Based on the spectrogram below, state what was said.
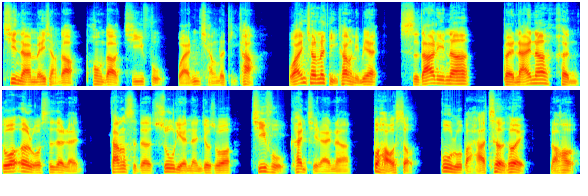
竟然没想到碰到基辅顽强的抵抗，顽强的抵抗里面，史达林呢。本来呢，很多俄罗斯的人，当时的苏联人就说，基辅看起来呢不好守，不如把它撤退，然后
